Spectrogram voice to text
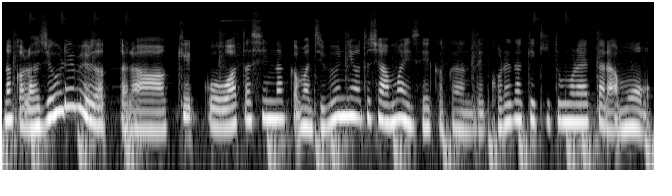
なんかラジオレベルだったら、結構私の中、まあ自分に私甘い性格なんで、これだけ聞いてもらえたらも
